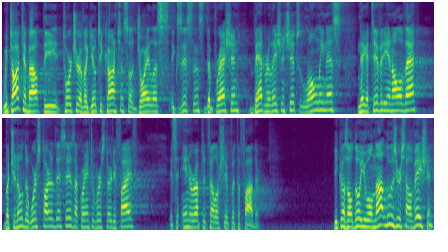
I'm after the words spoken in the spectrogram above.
we talked about the torture of a guilty conscience, a joyless existence, depression, bad relationships, loneliness, negativity, and all of that. But you know the worst part of this is, according to verse 35? It's an interrupted fellowship with the Father. Because although you will not lose your salvation,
